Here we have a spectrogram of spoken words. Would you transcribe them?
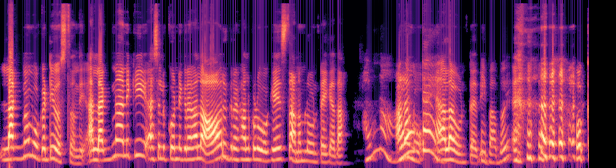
లగ్నం ఒకటి వస్తుంది. ఆ లగ్నానికి అసలు కొన్ని గ్రహాలు ఆరు గ్రహాలు కూడా ఒకే స్థానంలో ఉంటాయి కదా. అవునా? అలా ఉంటాయా? అలా ఉంటది. ఏ బాబోయ్! ఒక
